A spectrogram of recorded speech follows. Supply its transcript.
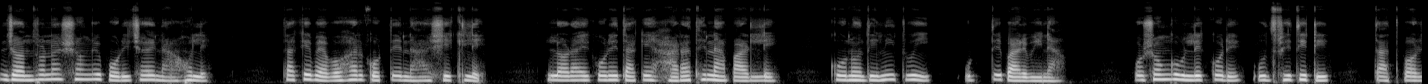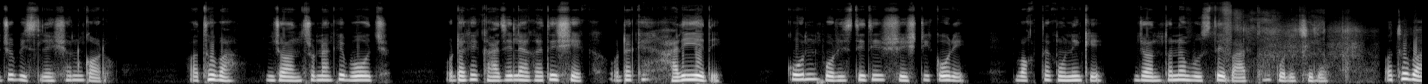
যন্ত্রণার সঙ্গে পরিচয় না হলে, তাকে ব্যবহার করতে না শিখলে, লড়াই করে তাকে হারাতে না পারলে কোনো দিনই তুই উঠতে পারবি না। প্রসঙ্গ উল্লেখ করে উদ্ধৃতিটির তাৎপর্য বিশ্লেষণ করো। অথবা যন্ত্রণাকে বোঝ, ওটাকে কাজে লাগাতে শেখ, ওটাকে হারিয়ে দে। কোন পরিস্থিতির সৃষ্টি করে বক্তা কণিকে যন্ত্রণা বুঝতে বাধ্য করেছিল? অথবা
